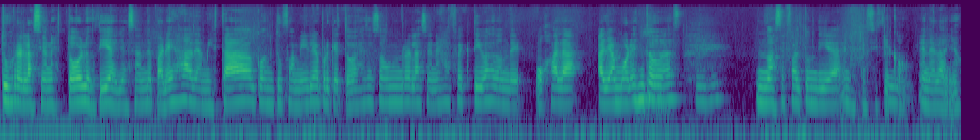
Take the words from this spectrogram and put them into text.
tus relaciones todos los días, ya sean de pareja, de amistad, con tu familia, porque todas esas son relaciones afectivas donde ojalá haya amor en todas. No hace falta un día en específico en el año.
